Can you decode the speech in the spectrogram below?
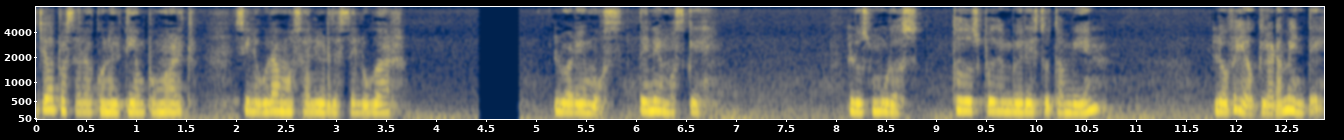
Ya pasará con el tiempo, Mark, si logramos salir de este lugar. Lo haremos. Tenemos que. Los muros. ¿Todos pueden ver esto también? Lo veo claramente.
